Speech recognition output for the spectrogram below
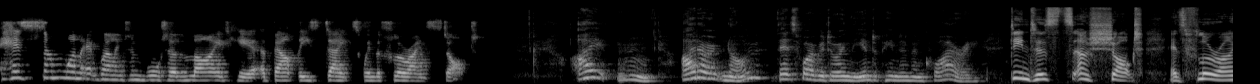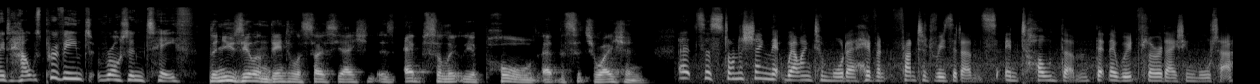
Has someone at Wellington Water lied here about these dates when the fluoride stopped? I, mm, I don't know. That's why we're doing the independent inquiry. Dentists are shocked as fluoride helps prevent rotten teeth. The New Zealand Dental Association is absolutely appalled at the situation. It's astonishing that Wellington Water haven't fronted residents and told them that they weren't fluoridating water.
